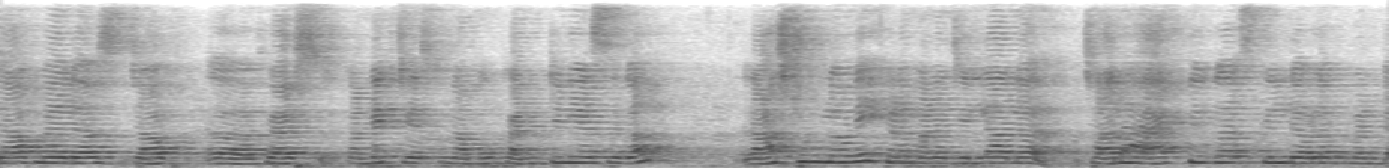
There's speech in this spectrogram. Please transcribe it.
job melas job fairs conduct చేస్తున్నాము. కంటిన్యూస్గా రాష్ట్రంలోనే ఇక్కడ మన జిల్లాలో చాలా యాక్టివ్గా skill development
